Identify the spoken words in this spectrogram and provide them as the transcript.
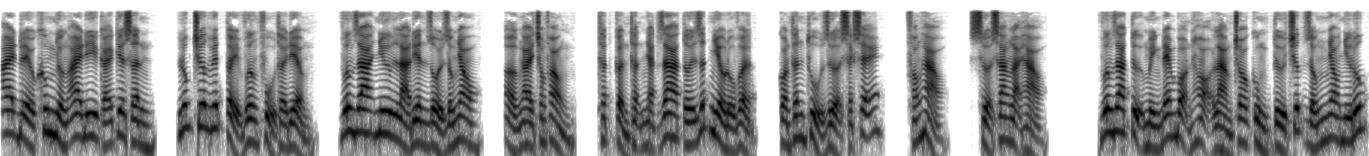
ai đều không nhường ai đi cái kia sân, lúc trước huyết tẩy vương phủ thời điểm, vương gia như là điên rồi giống nhau, ở ngài trong phòng, thật cẩn thận nhặt ra tới rất nhiều đồ vật, còn thân thủ rửa sạch sẽ, phóng hảo, sửa sang lại hảo. Vương gia tự mình đem bọn họ làm cho cùng từ trước giống nhau như lúc.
